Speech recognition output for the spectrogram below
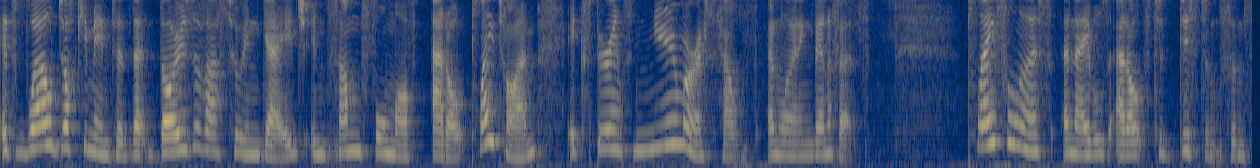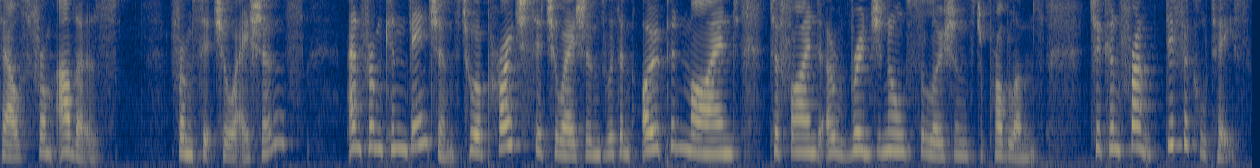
It's well documented that those of us who engage in some form of adult playtime experience numerous health and learning benefits. Playfulness enables adults to distance themselves from others, from situations, and from conventions to approach situations with an open mind to find original solutions to problems, to confront difficulties,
